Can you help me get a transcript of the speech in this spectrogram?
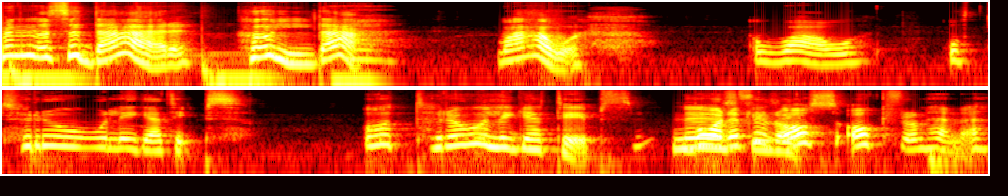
Men sådär! Hulda! Wow! Wow. Otroliga tips. Otroliga tips. Nu Både från vi- oss och från henne.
